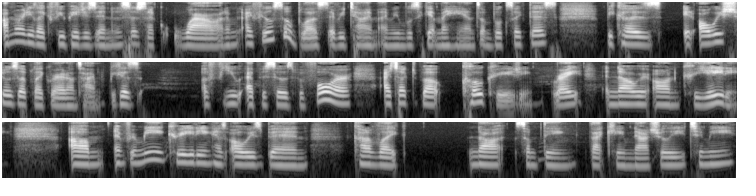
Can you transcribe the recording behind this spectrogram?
I'm already like a few pages in and it's just like wow and I'm, I feel so blessed every time I'm able to get my hands on books like this because it always shows up like right on time because a few episodes before I talked about co-creating right and now we're on creating um, and for me creating has always been kind of like not something that came naturally to me.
